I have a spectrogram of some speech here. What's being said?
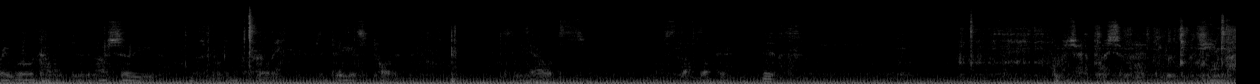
right where we're coming through, and I'll show you really the biggest part. See how it's stuffed up here. Yes. I'm gonna try to push some of that through the camera.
